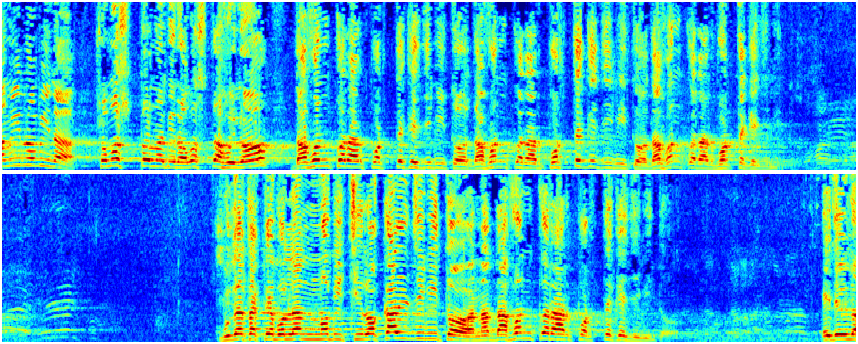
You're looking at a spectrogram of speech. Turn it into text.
আমি নবী না, সমস্ত নবীর অবস্থা হইল, দাফন করার পর থেকে জীবিত, দাফন করার পর থেকে জীবিত, দাফন করার পর থেকে জীবিত। বুঝে থাকতে বললেন, নবী চিরকাল জীবিত না দাফন করার পর থেকে জীবিত? এটা হইল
